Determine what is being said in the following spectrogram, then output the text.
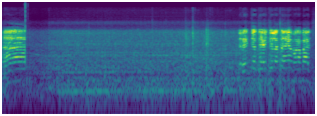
Ah. Diretso-diretso lang tayo mga bads.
